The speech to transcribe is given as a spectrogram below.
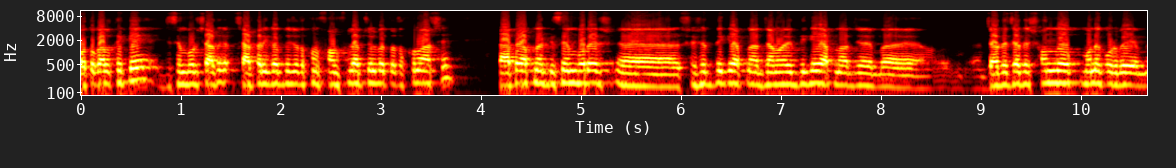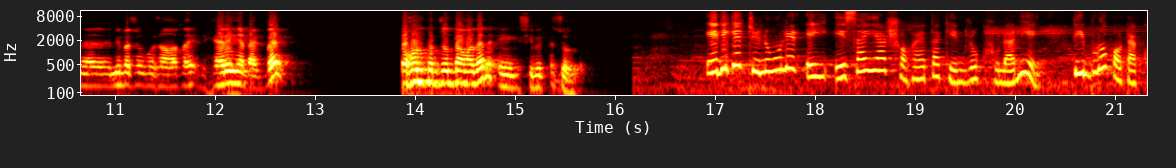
গতকাল থেকে ডিসেম্বর চার তারিখ অব্দি যতক্ষণ ফর্ম ফিল আপ চলবে ততক্ষণ আছে। তারপর আপনার ডিসেম্বরের শেষের দিকে আপনার জানুয়ারির দিকে আপনার যে যাদের যাদের সন্দেহ মনে করবে নির্বাচন কমিশন হিয়ারিং এ ডাকবে তখন পর্যন্ত আমাদের এই শিবিরটা চলবে। এদিকে তৃণমূলের এই এসআইআর সহায়তা কেন্দ্র খোলা নিয়ে তীব্র কটাক্ষ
